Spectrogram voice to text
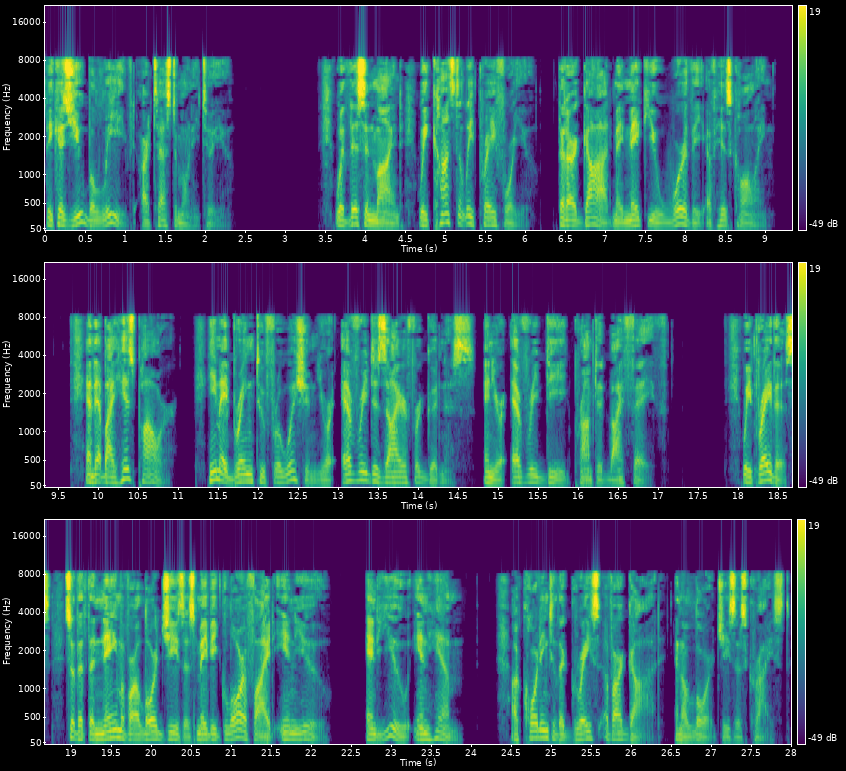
because you believed our testimony to you with this in mind we constantly pray for you that our god may make you worthy of his calling and that by his power he may bring to fruition your every desire for goodness and your every deed prompted by faith. We pray this so that the name of our lord jesus may be glorified in you and you in him according to the grace of our god and the lord jesus christ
